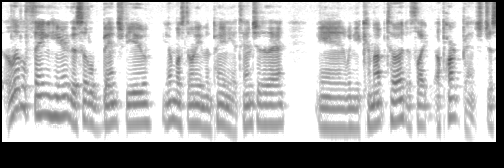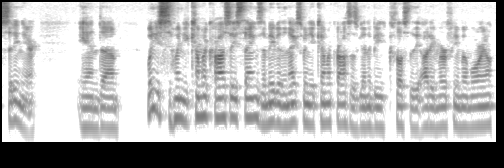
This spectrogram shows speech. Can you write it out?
a little thing here, this little bench view. You almost don't even pay any attention to that. And when you come up to it, it's like a park bench just sitting there. And um, when you when you come across these things, and maybe the next one you come across is going to be close to the Audie Murphy Memorial,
